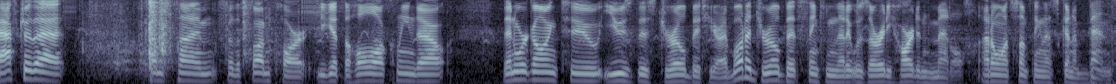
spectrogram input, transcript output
After that comes time for the fun part. You get the hole all cleaned out. Then we're going to use this drill bit here. I bought a drill bit thinking that it was already hardened metal. I don't want something that's gonna bend.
